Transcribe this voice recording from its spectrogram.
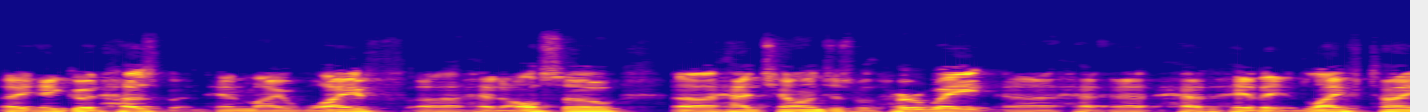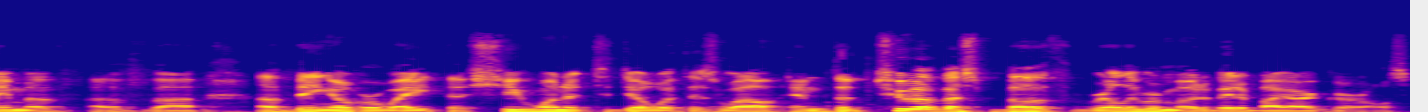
a, a, good husband. And my wife uh, had also uh, had challenges with her weight, uh, had, had had a lifetime of of, uh, of being overweight that she wanted to deal with as well. And the two of us both really were motivated by our girls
